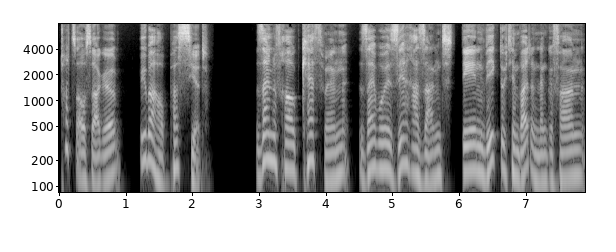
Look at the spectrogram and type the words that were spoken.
Todds Aussage überhaupt passiert? Seine Frau Catherine sei wohl sehr rasant den Weg durch den Wald entlang gefahren,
